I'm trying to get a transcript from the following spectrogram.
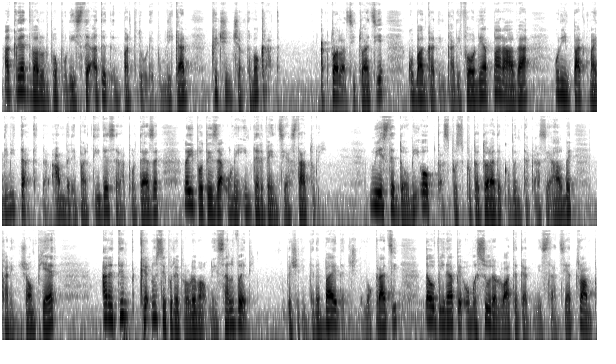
a creat valori populiste atât în Partidul Republican cât și în cel democrat. Actuala situație cu banca din California pare a avea un impact mai limitat, dar ambele partide se raportează la ipoteza unei intervenții a statului. Nu este 2008, a spus purtătoarea de cuvânt a Casei Albe, Karin Jean-Pierre, arătând că nu se pune problema unei salvări. Președintele Biden și democrații dau vina pe o măsură luată de administrația Trump,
